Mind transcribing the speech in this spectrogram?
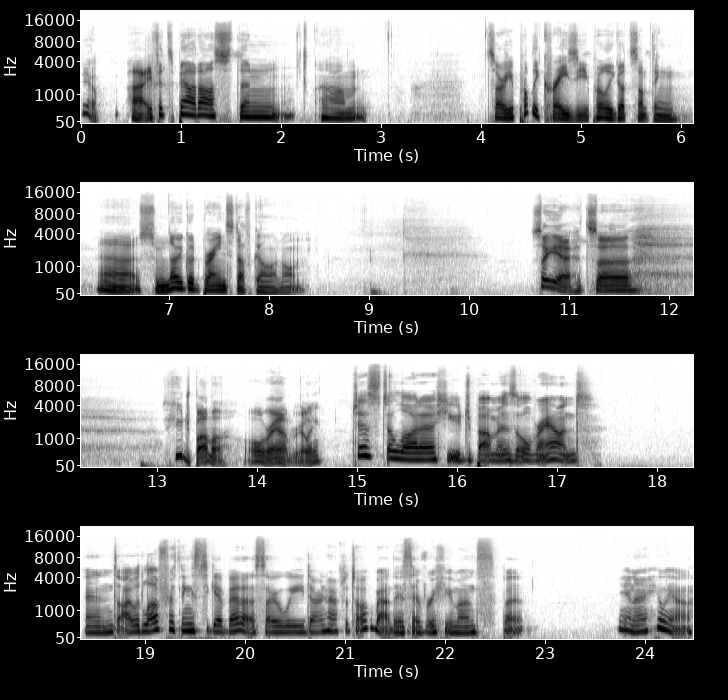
Yeah. Uh, if it's about us, then um, sorry, you're probably crazy. You probably got something, uh, some no good brain stuff going on. So yeah, it's uh, a huge bummer all around, really. Just a lot of huge bummers all round. And I would love for things to get better so we don't have to talk about this every few months, but you know, here we are.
